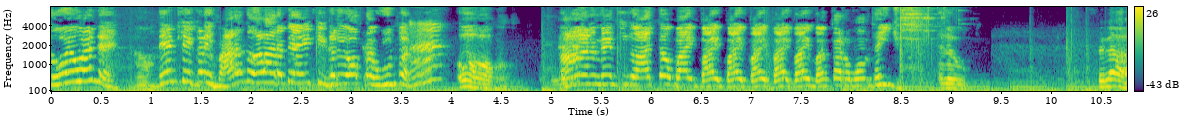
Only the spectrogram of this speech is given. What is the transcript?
હોય ને. હા. ઘડી ભારત વાળા રૂપિયા એટલી ઘડી આપણે ઉપર. ઓહો. હા મેં કીધું આજ તો ભાઈ ભાઈ ભાઈ ભાઈ ભાઈ ભાઈ બંકાનું કામ થઈ ગયું. એટલે પેલા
